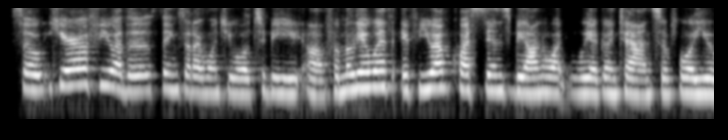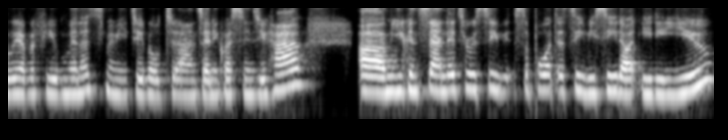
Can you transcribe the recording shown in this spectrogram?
so here are a few other things that I want you all to be uh, familiar with. If you have questions beyond what we are going to answer for you, we have a few minutes maybe to be able to answer any questions you have. Um, you can send it through support at cvc.edu.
